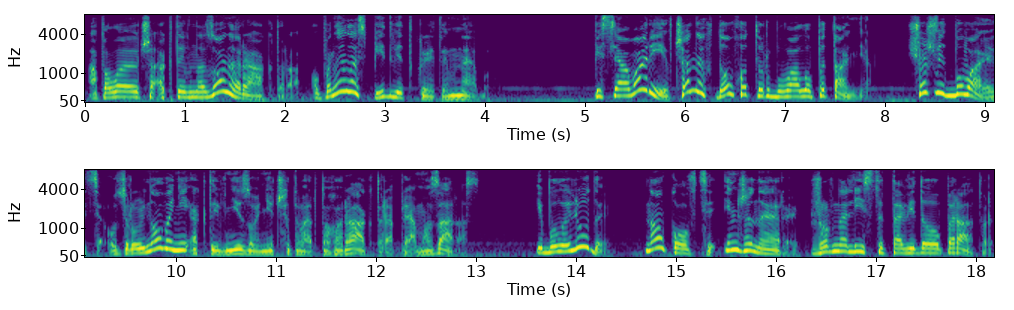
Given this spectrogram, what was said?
а палаюча активна зона реактора опинилась під відкритим небом. Після аварії вчених довго турбувало питання, що ж відбувається у зруйнованій активній зоні четвертого реактора прямо зараз. І були люди, науковці, інженери, журналісти та відеооператори,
